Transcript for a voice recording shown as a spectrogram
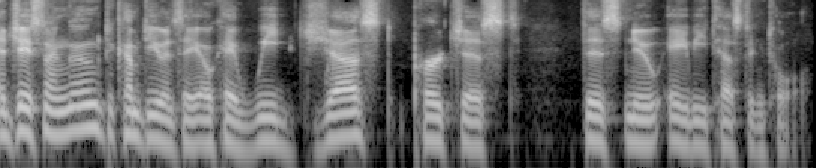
And Jason, I'm going to come to you and say, okay, we just purchased this new A/B testing tool.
